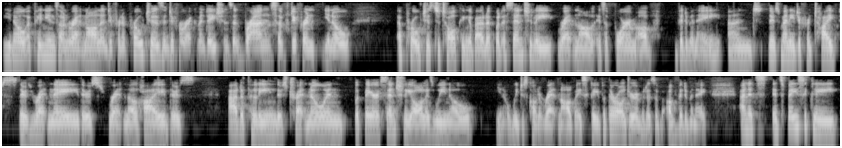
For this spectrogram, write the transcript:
you know, opinions on retinol and different approaches and different recommendations, and brands have different, you know, approaches to talking about it, but essentially retinol is a form of vitamin A and there's many different types. There's retin A, there's retinaldehyde, there's adapalene, there's tretinoin, but they are essentially all, as we know, you know, we just call it retinol basically, but they're all derivatives of, of vitamin A. And it's it's basically,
